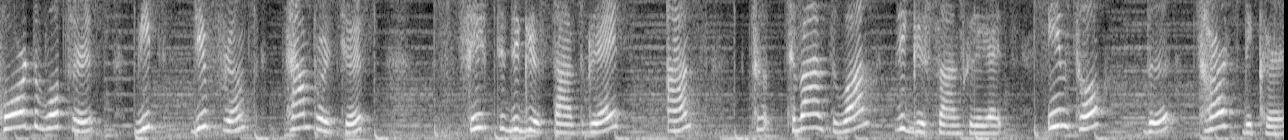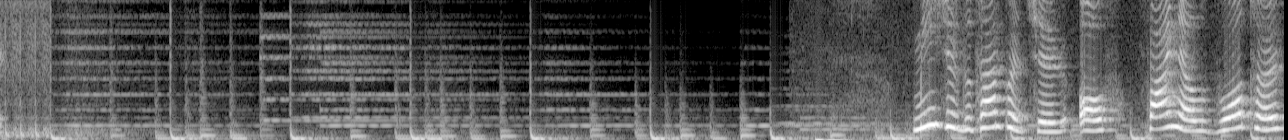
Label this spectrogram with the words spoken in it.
Pour the waters with different temperatures 50 degrees centigrade and 21 degrees centigrade into the third beaker. Measure the temperature of final water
